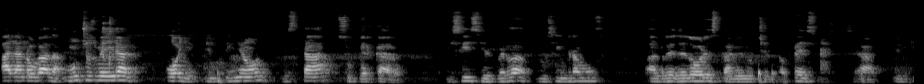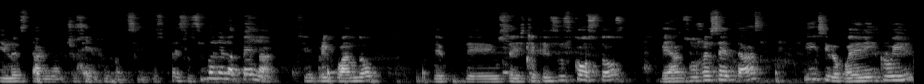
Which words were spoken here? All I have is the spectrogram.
a la nogada. Muchos me dirán, oye, el piñón está súper caro. Y sí, sí es verdad, los 100 gramos alrededor están en 80 pesos, o sea, el kilo está en 800, 900 pesos. Sí vale la pena, siempre y cuando de, ustedes chequen sus costos, vean sus recetas y si lo pueden incluir,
